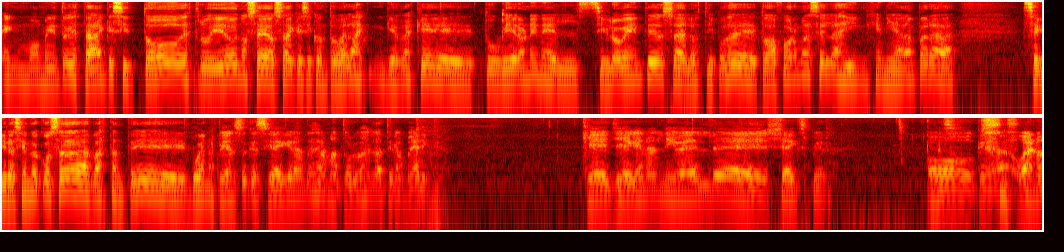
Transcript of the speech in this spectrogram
en momentos que estaban que si todo destruido, no sé, o sea, que si con todas las guerras que tuvieron en el siglo XX, o sea, los tipos de todas formas se las ingeniaban para seguir haciendo cosas bastante buenas. Pienso que sí hay grandes dramaturgos en Latinoamérica que lleguen al nivel de Shakespeare o que, bueno,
